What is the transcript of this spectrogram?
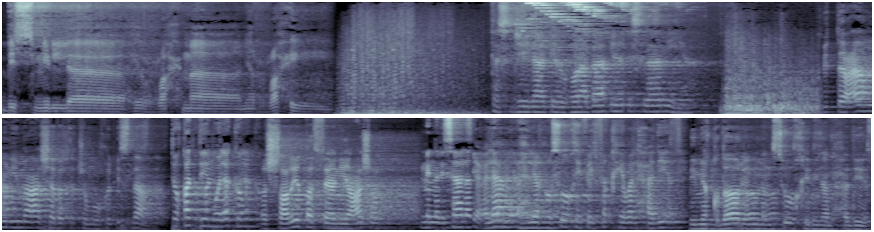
بسم الله الرحمن الرحيم. تسجيلات الغرباء الإسلامية. بالتعاون مع شبكة شموخ الإسلام. تقدم لكم الشريط الثاني عشر. من رسالة إعلام أهل الرسوخ في الفقه والحديث. بمقدار المنسوخ من الحديث.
